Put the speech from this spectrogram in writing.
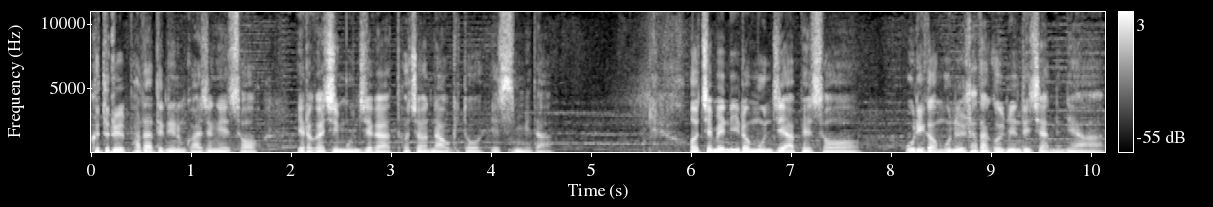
그들을 받아들이는 과정에서 여러 가지 문제가 터져 나오기도 했습니다. 어쩌면 이런 문제 앞에서 우리가 문을 닫아 걸면 되지 않느냐,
